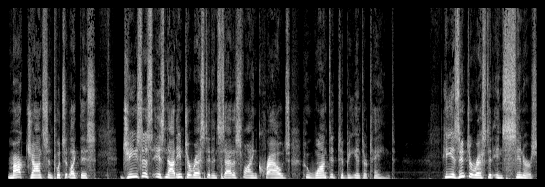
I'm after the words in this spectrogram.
Mark Johnston puts it like this Jesus is not interested in satisfying crowds who wanted to be entertained. He is interested in sinners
